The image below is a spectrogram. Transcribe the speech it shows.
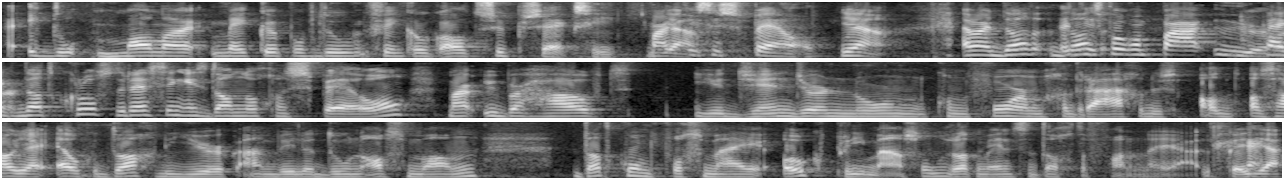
Ik bedoel, mannen make-up opdoen vind ik ook altijd super sexy. Maar Ja. het is een spel. ja. En maar dat, Het dat, is voor een paar uur. Kijk, dat crossdressing is dan nog een spel, maar überhaupt je gendernorm conform gedragen. Dus al, al zou jij elke dag die jurk aan willen doen als man. Dat kon volgens mij ook prima, zonder dat mensen dachten van, nou ja, oké, Ja,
